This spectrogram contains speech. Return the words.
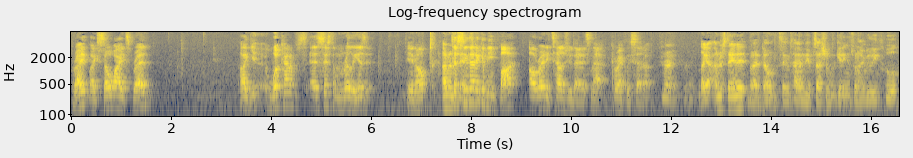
right? Like so widespread. Like what kind of system really is it? You know, I don't to understand see that it can be bought already tells you that it's not correctly set up. Right. Right. Like I understand it, but I don't. At the same time, the obsession with getting into an Ivy League school,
